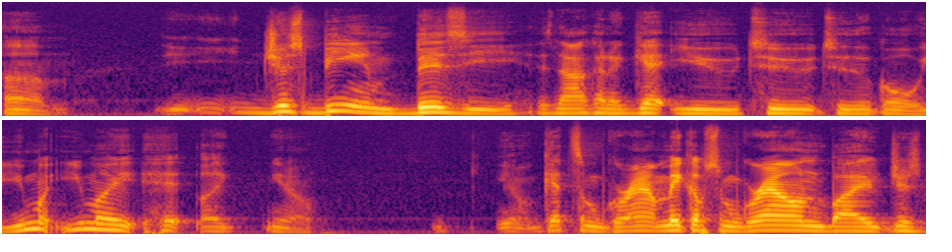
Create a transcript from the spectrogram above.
Um, just being busy is not going to get you to to the goal. You might you might hit like you know, you know, get some ground, make up some ground by just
